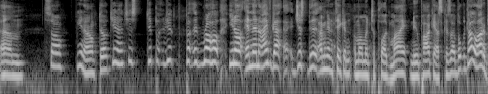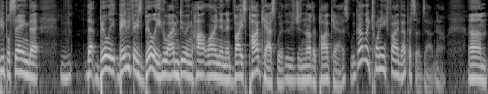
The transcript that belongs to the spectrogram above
Um so you know don't you know just, just, just but uh, rojo you know and then i've got uh, just i'm going to take a, a moment to plug my new podcast because i've got a lot of people saying that that billy babyface billy who i'm doing hotline and advice podcast with which is another podcast we've got like 25 episodes out now um,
